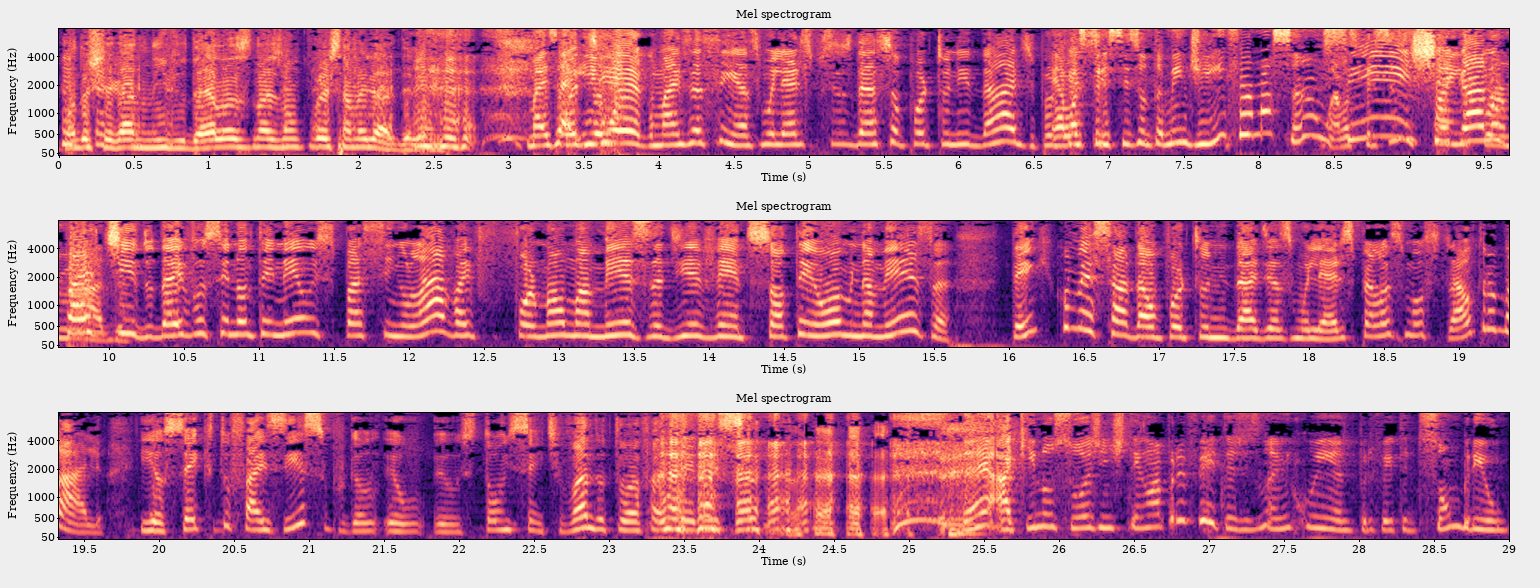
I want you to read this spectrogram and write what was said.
Quando eu chegar no nível delas, nós vamos conversar melhor, Adeliana. Mas Ô, aí eu- Diego, mas assim, as mulheres precisam dessa oportunidade. Porque elas se- precisam também de informação. Elas Sim, precisam estar chegar no partido, daí você não tem nem um espacinho lá, vai formar uma mesa de eventos, só tem homem na mesa. Tem que começar a dar oportunidade às mulheres para elas mostrar o trabalho. E eu sei que tu faz isso, porque eu, eu, eu estou incentivando tu a fazer isso. né? Aqui no Sul a gente tem uma prefeita, Gislaine Cunha, prefeita de Sombrio.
